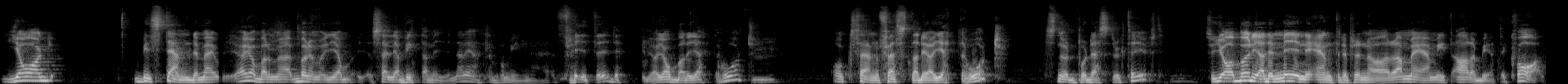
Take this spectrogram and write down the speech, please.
jag bestämde mig. Jag jobbade med, började med att jobb, sälja vitaminer egentligen på min eh, fritid. Jag jobbade jättehårt. Och sen festade jag jättehårt. Snudd på destruktivt. Så jag började mini-entreprenöra med mitt arbete kvar.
